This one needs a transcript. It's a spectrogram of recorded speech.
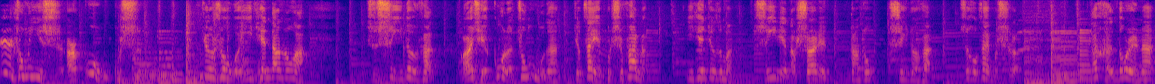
日中一食而过午不食。就是说我一天当中啊，只吃一顿饭，而且过了中午呢，就再也不吃饭了。一天就这么十一点到十二点当中吃一顿饭，之后再不吃了。那很多人呢，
